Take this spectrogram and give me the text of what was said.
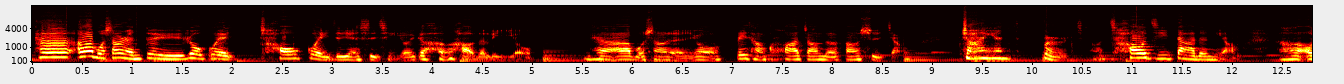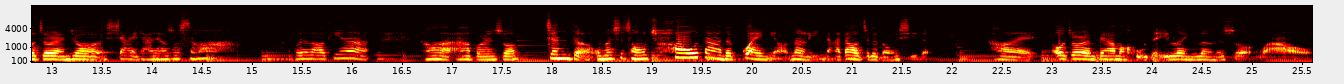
他阿拉伯商人对于肉桂超贵这件事情有一个很好的理由。你看阿拉伯商人用非常夸张的方式讲 “giant bird” 啊，超级大的鸟，然后欧洲人就吓一大跳，说什么？我的老天啊！然后阿拉伯人说：“真的，我们是从超大的怪鸟那里拿到这个东西的。”然后欧洲人被他们唬得一愣一愣的说：“哇哦！”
